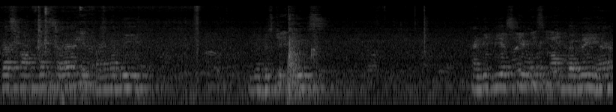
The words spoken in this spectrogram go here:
प्रेस कॉन्फ्रेंस है कि फाइनली जो डिस्ट्रिक्ट पुलिस एनडीपीएस के ऊपर काम कर रही है,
